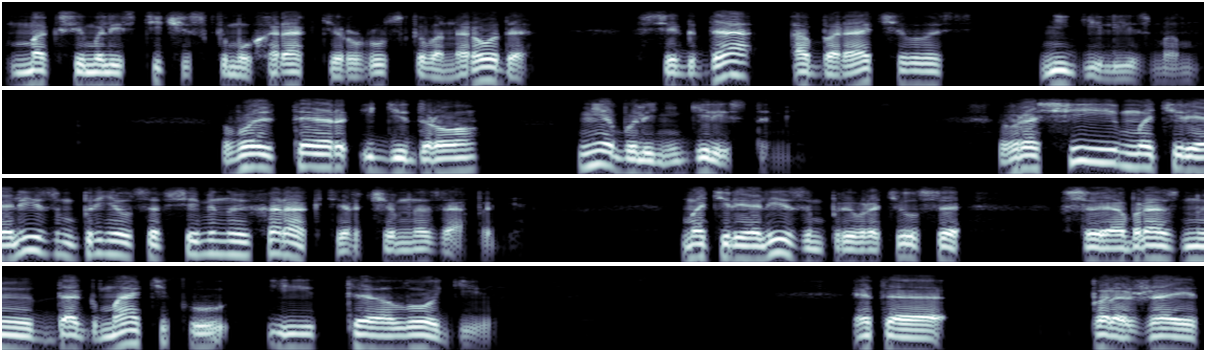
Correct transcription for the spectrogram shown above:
максималистическому характеру русского народа всегда оборачивалось нигилизмом. Вольтер и Дидро не были нигилистами. В России материализм принял совсем иной характер, чем на Западе. Материализм превратился в своеобразную догматику и теологию. Это поражает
